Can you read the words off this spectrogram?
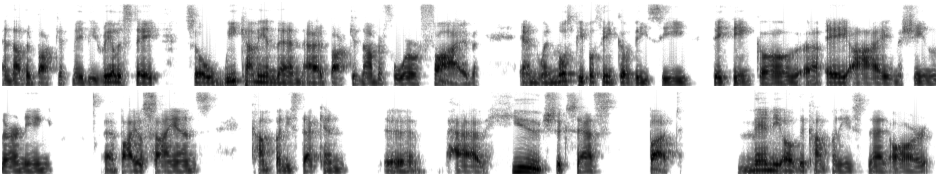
another bucket maybe real estate so we come in then at bucket number four or five. And when most people think of VC, they think of uh, AI, machine learning, uh, bioscience, companies that can uh, have huge success, but many of the companies that are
